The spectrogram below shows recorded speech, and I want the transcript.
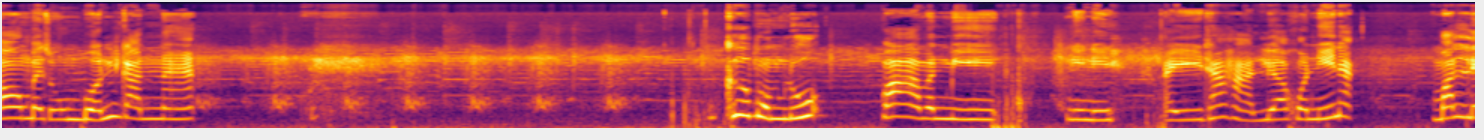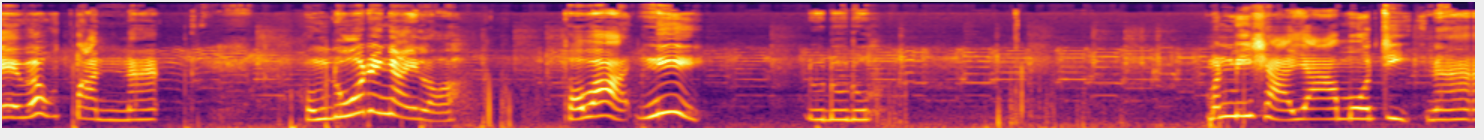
ลองไปสุ่มผลกันนะฮะ คือผมรู้ว่ามันมี นี่นี่ไอทหารเรือคนนี้เนี่ยมันเลเวลตันนะฮะ ผมรู้ได้ไงเหรอ เพราะว่านี่ ดูดูดู มันมีฉายาโมจินะฮะ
